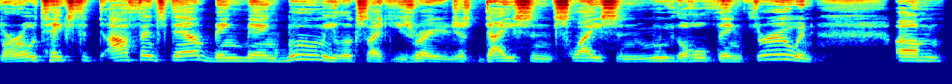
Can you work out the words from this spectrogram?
Burrow takes the offense down, bing, bang, boom. He looks like he's ready to just dice and slice and move the whole thing through. And um,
